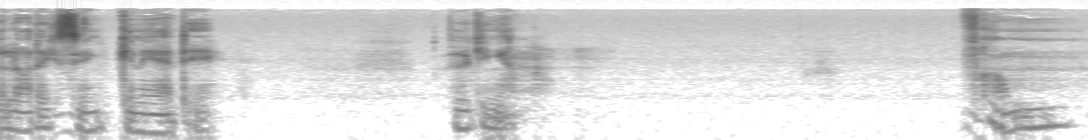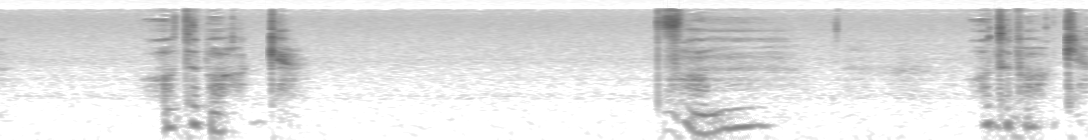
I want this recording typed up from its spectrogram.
Bare la deg synke ned i vuggingen. Fram og tilbake. Fram og tilbake.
